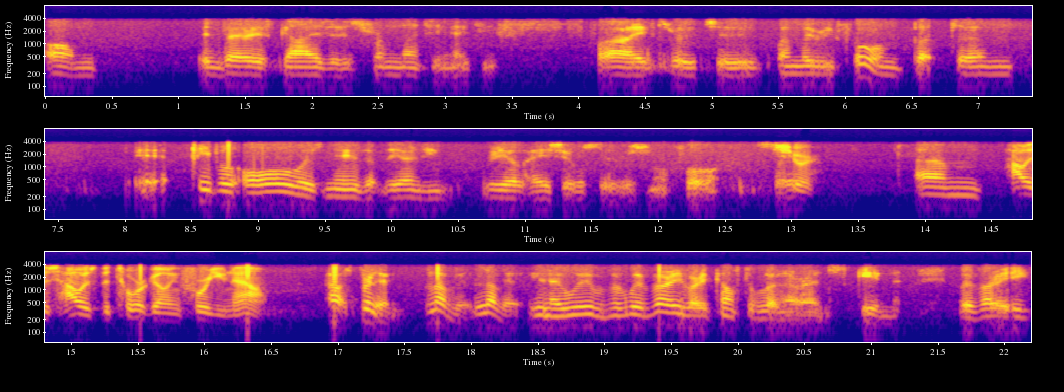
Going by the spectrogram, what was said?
on in various guises from 1985 through to when we reformed. But um, it, people always knew that the only real Asia was the original four. So, Sure. Um, How is how is the tour going for you now? Oh, it's brilliant. Love it, love it. You know, we're we're very very comfortable in our own skin. We're very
